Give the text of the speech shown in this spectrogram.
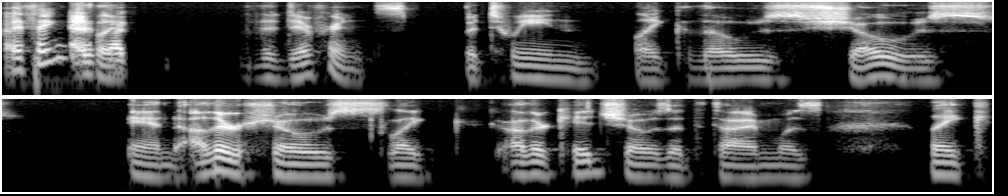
I think And like the difference between like those shows and other shows like other kid shows at the time was like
